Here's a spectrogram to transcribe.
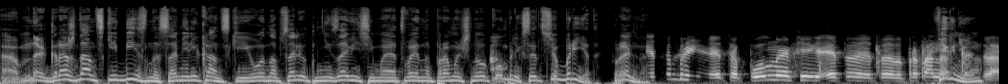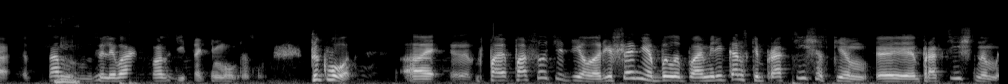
э, гражданский бизнес американский, он абсолютно независимый от военно-промышленного комплекса, это все бред, правильно? Это бред, это полная фиг... это, это профанация, Фигня. да. Нам да. заливают мозги таким образом. Так вот, по, по сути дела, решение было по-американски практическим, э, практичным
